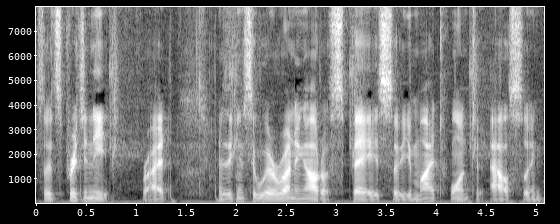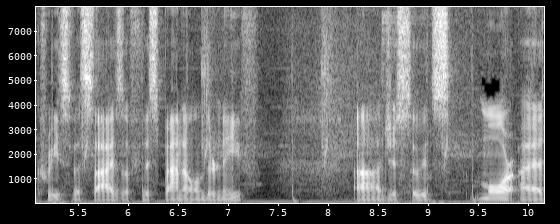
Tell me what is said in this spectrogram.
So it's pretty neat, right? As you can see, we're running out of space, so you might want to also increase the size of this panel underneath, uh, just so it's more uh,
